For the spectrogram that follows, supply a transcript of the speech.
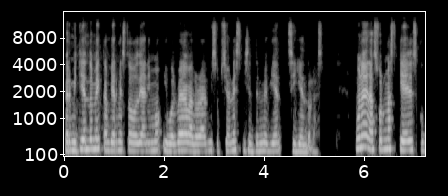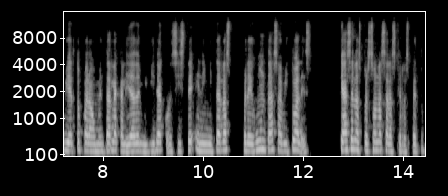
permitiéndome cambiar mi estado de ánimo y volver a valorar mis opciones y sentirme bien siguiéndolas. Una de las formas que he descubierto para aumentar la calidad de mi vida consiste en imitar las preguntas habituales que hacen las personas a las que respeto.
